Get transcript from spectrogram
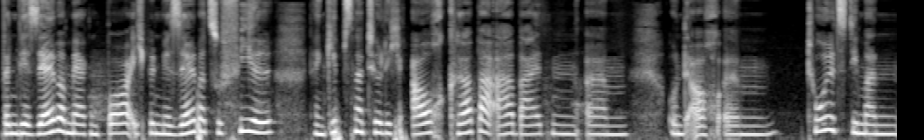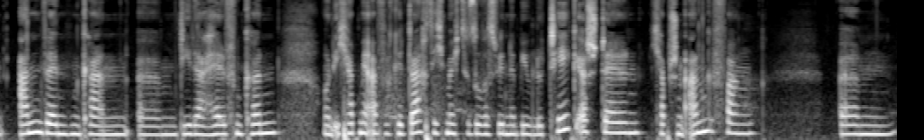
wenn wir selber merken, boah, ich bin mir selber zu viel, dann gibt's natürlich auch Körperarbeiten ähm, und auch ähm, Tools, die man anwenden kann, ähm, die da helfen können. Und ich habe mir einfach gedacht, ich möchte sowas wie eine Bibliothek erstellen. Ich habe schon angefangen. Ähm,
